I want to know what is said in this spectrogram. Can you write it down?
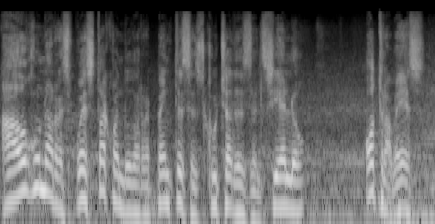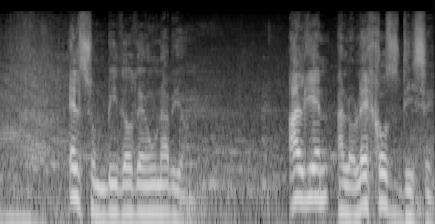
ahoga una respuesta cuando de repente se escucha desde el cielo, otra vez, el zumbido de un avión. Alguien a lo lejos dice,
